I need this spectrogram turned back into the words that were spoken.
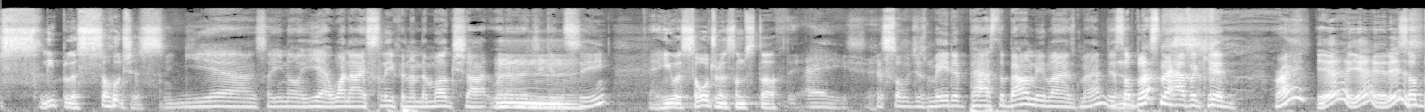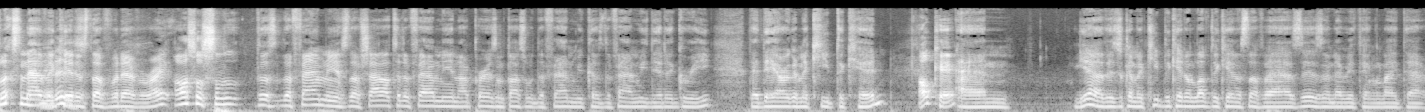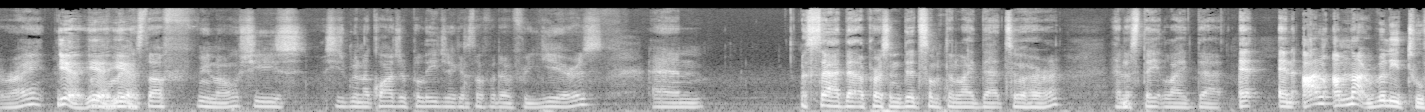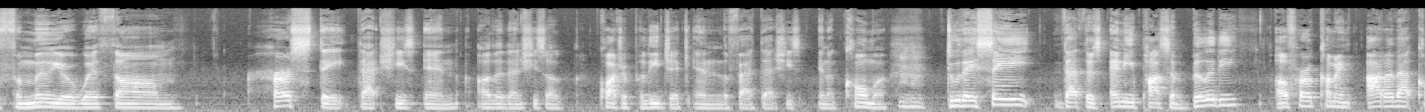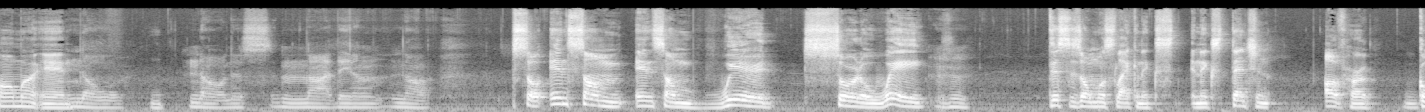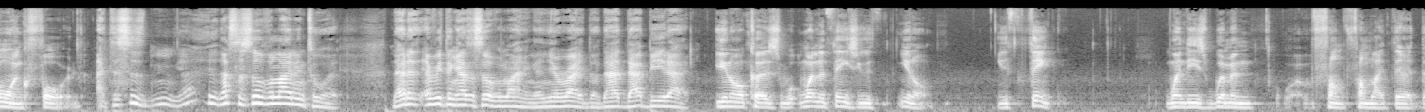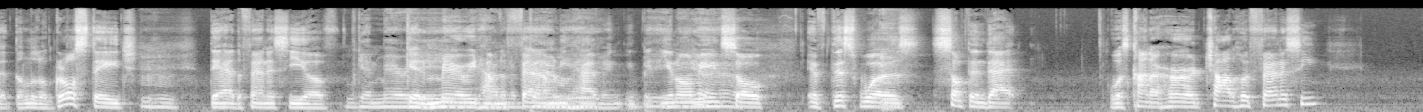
Sleepless soldiers. Yeah, so you know he had one eye sleeping on the mugshot, whatever that you can mm. see. And he was soldiering some stuff. Hey, his soldiers made it past the boundary lines, man. It's a mm. blessing to have a kid, right? Yeah, yeah, it is. It's a blessing to have It a kid is. and stuff, whatever, right? Also, salute the, the family and stuff. Shout out to the family and our prayers and thoughts with the family because the family did agree that they are going to keep the kid. Okay. And yeah, they're just going to keep the kid and love the kid and stuff as is and everything like that, right? Yeah, The yeah, woman yeah. And stuff, you know, she's she's been a quadriplegic and stuff with her for years. And it's sad that a person did something like that to her in a state like that. And and I'm I'm not really too familiar with um her state that she's in, other than she's a quadriplegic in the fact that she's in a coma. Mm-hmm. Do they say that there's any possibility of her coming out of that coma and No. No, this not they don't no. so in some in some weird sort of way Mm-hmm. this is almost like an ex- an extension of her going forward Uh, This is mm, yeah, that's a silver lining to it. That is everything has a silver lining, and you're right though. That that be that. you know because one of the things you you know you think when these women from from like their the, the little girl stage mm-hmm. they had the fantasy of Getting married, getting married having, a family, having you know what i mean? so if this was something that was kind of her childhood fantasy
